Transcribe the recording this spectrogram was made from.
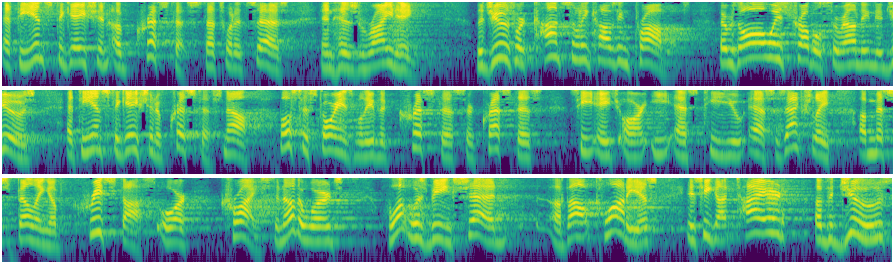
at the instigation of Christus. That's what it says in his writing. The Jews were constantly causing problems. There was always trouble surrounding the Jews at the instigation of Christus. Now, most historians believe that Christus or Christus, C-H-R-E-S-T-U-S, is actually a misspelling of Christos or Christ. In other words, what was being said about Claudius is he got tired of the Jews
